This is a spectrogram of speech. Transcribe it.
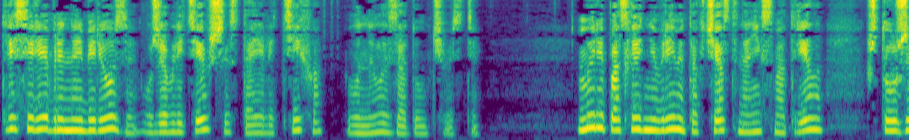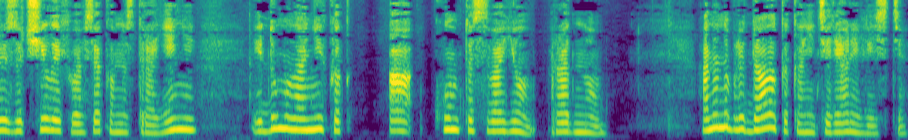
Три серебряные березы, уже облетевшие, стояли тихо, в унылой задумчивости. Мэри последнее время так часто на них смотрела, что уже изучила их во всяком настроении и думала о них как о ком-то своем, родном. Она наблюдала, как они теряли листья.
